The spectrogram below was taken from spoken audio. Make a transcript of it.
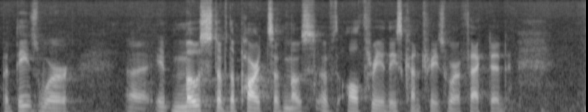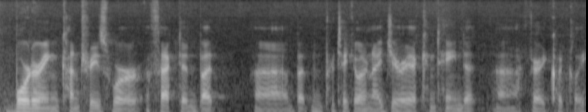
But these were, uh, it, most of the parts of most of all three of these countries were affected. Bordering countries were affected, but, uh, but in particular Nigeria contained it uh, very quickly.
